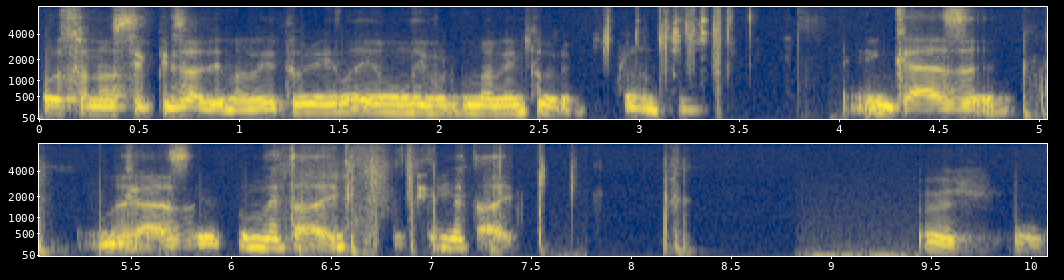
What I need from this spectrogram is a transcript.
Ouça o nosso episódio de uma aventura e leia um livro de uma aventura. Pronto. Em casa. Em casa. Aproveitai. Aproveitai. Pois, pois,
